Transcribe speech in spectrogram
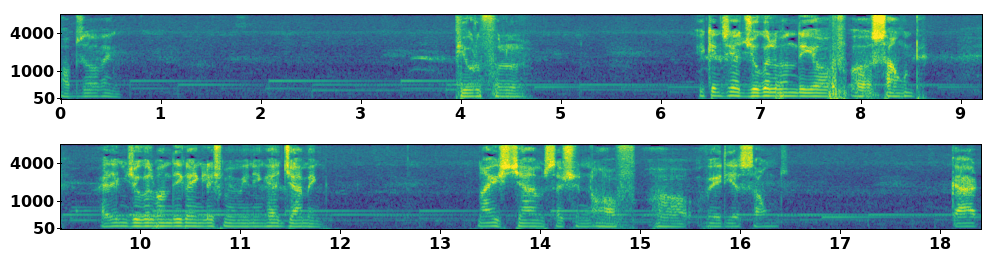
observing beautiful. You can see a jugalbandi of uh, sound. I think jugalbandi का English में meaning है jamming. Nice jam session of uh, various sounds. Cat,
